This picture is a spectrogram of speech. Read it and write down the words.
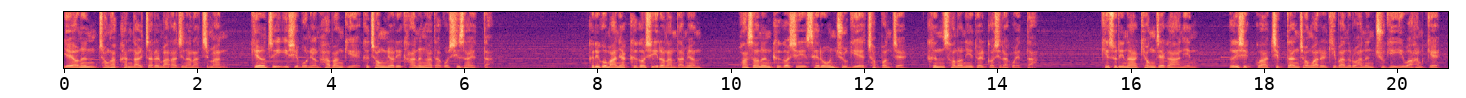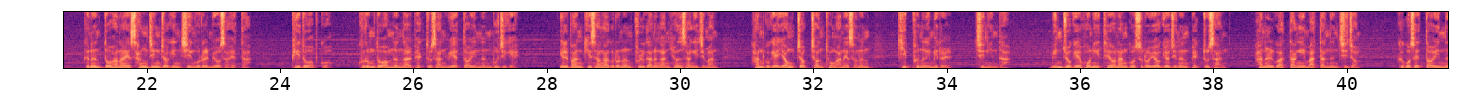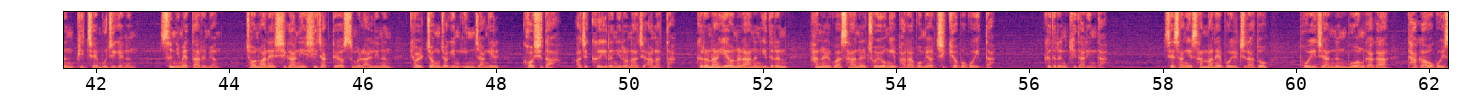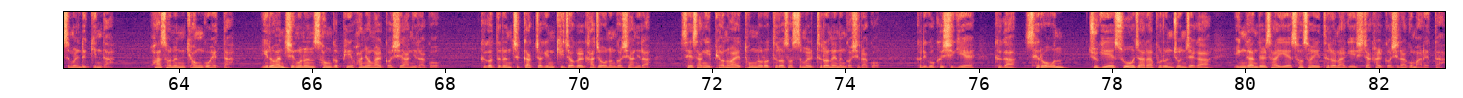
예언은 정확한 날짜를 말하진 않았지만 기어지 25년 하반기에 그 정렬이 가능하다고 시사했다. 그리고 만약 그것이 일어난다면 화선은 그것이 새로운 주기의 첫 번째 큰 선언이 될 것이라고 했다. 기술이나 경제가 아닌 의식과 집단 정화를 기반으로 하는 주기 이와 함께 그는 또 하나의 상징적인 징후를 묘사했다. 비도 없고 구름도 없는 날 백두산 위에 떠 있는 무지개. 일반 기상학으로는 불가능한 현상이지만 한국의 영적 전통 안에서는 깊은 의미를 지닌다. 민족의 혼이 태어난 곳으로 여겨지는 백두산, 하늘과 땅이 맞닿는 지점, 그곳에 떠 있는 빛의 무지개는 스님에 따르면 전환의 시간이 시작되었음을 알리는 결정적인 인장일 것이다. 아직 그 일은 일어나지 않았다. 그러나 예언을 아는 이들은 하늘과 산을 조용히 바라보며 지켜보고 있다. 그들은 기다린다. 세상이 산만해 보일지라도 보이지 않는 무언가가 다가오고 있음을 느낀다. 화선은 경고했다. 이러한 징후는 성급히 환영할 것이 아니라고. 그것들은 즉각적인 기적을 가져오는 것이 아니라 세상이 변화의 통로로 들어섰음을 드러내는 것이라고. 그리고 그 시기에 그가 새로운 주기의 수호자라 부른 존재가 인간들 사이에 서서히 드러나기 시작할 것이라고 말했다.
